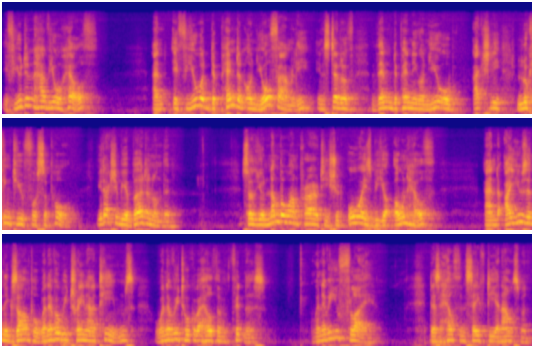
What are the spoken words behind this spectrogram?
If you didn't have your health, and if you were dependent on your family instead of them depending on you or actually looking to you for support, you'd actually be a burden on them. So your number one priority should always be your own health. And I use an example whenever we train our teams, whenever we talk about health and fitness, whenever you fly, there's a health and safety announcement.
